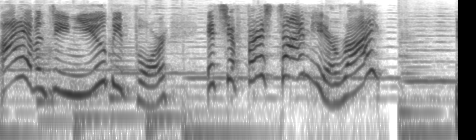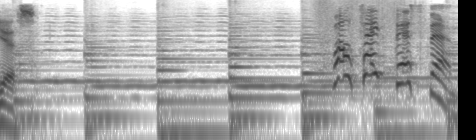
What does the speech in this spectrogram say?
I haven't seen you before. It's your first time here, right? Yes. Take this then.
